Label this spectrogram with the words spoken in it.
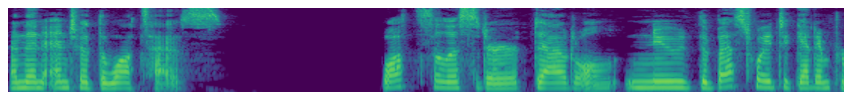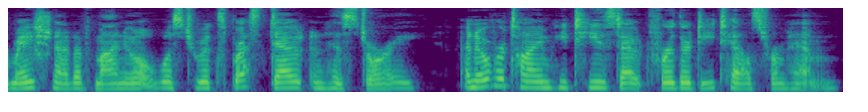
and then entered the Watts house. Watt's solicitor, Dowdall, knew the best way to get information out of Manuel was to express doubt in his story, and over time he teased out further details from him.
